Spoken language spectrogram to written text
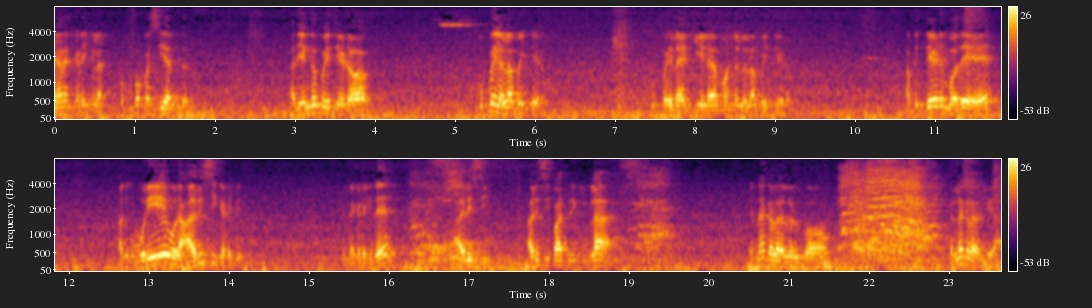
நேரம் கிடைக்கல. ரொம்ப பசியாக இருக்குது அது. அது எங்கே போய் தேடும் குப்பையிலலாம் போய் தேடும். குப்பையில் கீழே மண்ணிலலாம் போய் தேடும். அப்படி தேடும்போது அதுக்கு ஒரே ஒரு அரிசி கிடைக்குது. என்ன கிடைக்குது? அரிசி. அரிசி பார்த்துருக்கீங்களா? என்ன கலர்ல இருக்கும்? வெள்ளை கலர் இல்லையா?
